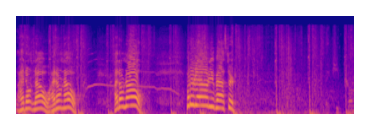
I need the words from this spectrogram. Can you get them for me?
I don't know. I don't know. I don't know. Put her down, you bastard. They keep coming.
